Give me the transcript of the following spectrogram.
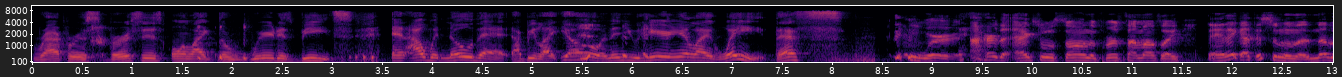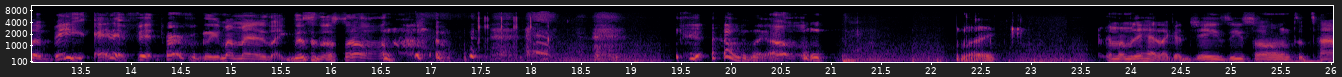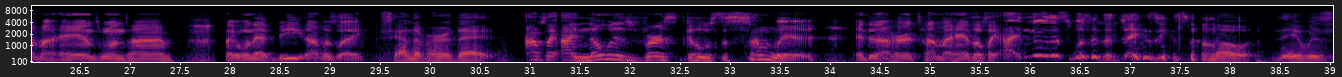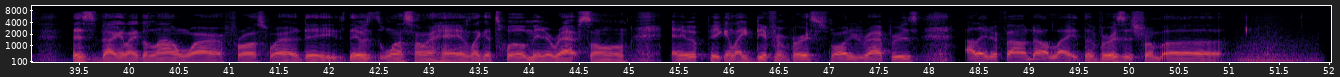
rappers verses on like the weirdest beats, and I would know that. I'd be like, "Yo," and then you hear and you're like, "Wait, that's." Where I heard the actual song the first time, I was like, "Damn, they got this shit on another beat, and it fit perfectly." My man is like, "This is a song." I was like, "Oh." Like, I remember they had like a Jay Z song to "Tie My Hands" one time. Like on that beat, I was like, See, I never heard that. I was like, I know this verse goes to somewhere, and then I heard "Tie My Hands." I was like, I knew this wasn't the Jay Z song. No, it was. This is back in like the LimeWire, FrostWire days. There was one song I had. It was like a 12 minute rap song, and they were picking like different verses from all these rappers. I later found out like the verses from uh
